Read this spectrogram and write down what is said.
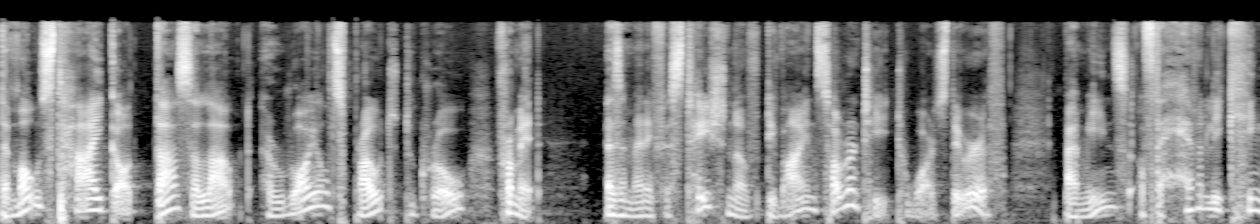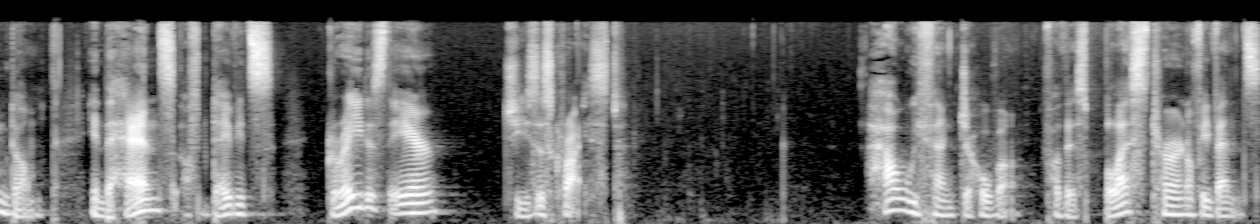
The Most High God thus allowed a royal sprout to grow from it as a manifestation of divine sovereignty towards the earth by means of the heavenly kingdom in the hands of David's greatest heir, Jesus Christ. How we thank Jehovah for this blessed turn of events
